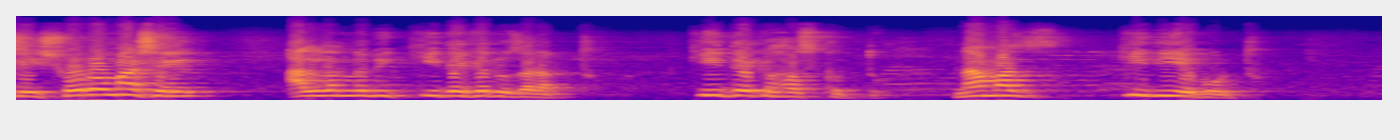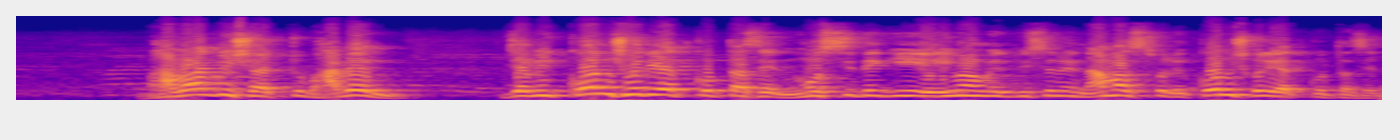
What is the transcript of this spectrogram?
সেই ষোলো মাসে আল্লাহ নবী কি দেখে রোজা রাখতো? কি দেখে হজ করতো? নামাজ কি দিয়ে বলতো ভাবার বিষয় একটু ভাবেন যে আপনি কোন শরিয়াত করতেছেন? মসজিদে গিয়ে ইমামের পিছনে নামাজ পড়ে কোন শরিয়াত করতেছেন?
